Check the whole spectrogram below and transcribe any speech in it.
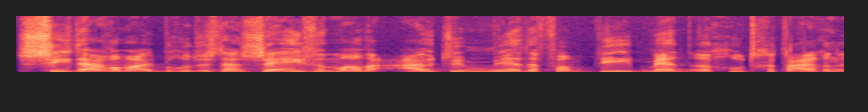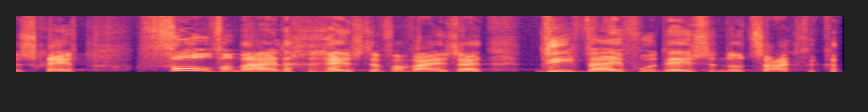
Zie daarom uit, broeders, naar zeven mannen uit uw midden van wie men een goed getuigenis geeft, vol van de Heilige Geest en van wijsheid, die wij voor deze noodzakelijke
